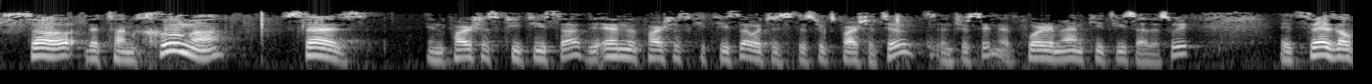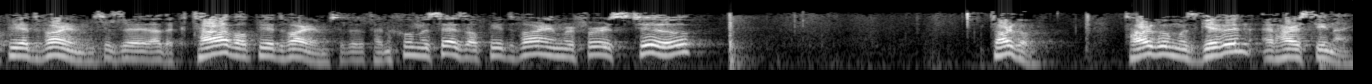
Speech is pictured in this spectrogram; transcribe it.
so the Tanchuma says in Parshas Kitisa, the end of Parshas Kitisa, which is this week's Parsha too, it's interesting, at Purim and Kitisa this week, it says Al Pi Advarim, it says uh, the Ktav Al Pi Advarim. So the Tanchuma says Al Pi Advarim refers to Targum. Targum was given at Har Sinai.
